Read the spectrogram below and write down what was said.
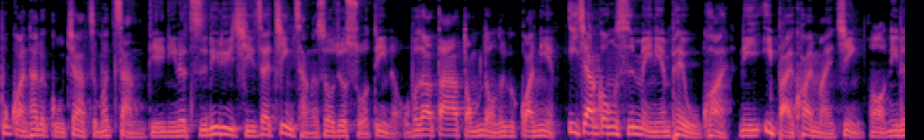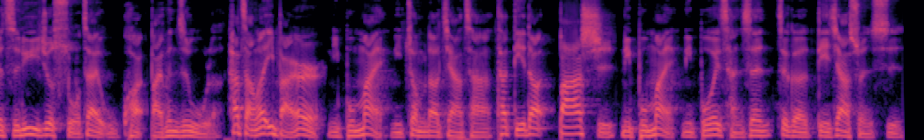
不管它的股价怎么涨跌，你的殖利率其实在进场的时候就锁定了。我不知道大家懂不懂这个观念？一家公司每年配五块，你一百块买进哦，你的殖利率就锁在五块百分之五了。它涨到一百二，你不卖，你赚不到价差；它跌到八十，你不卖，你不会产生这个跌价损失，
